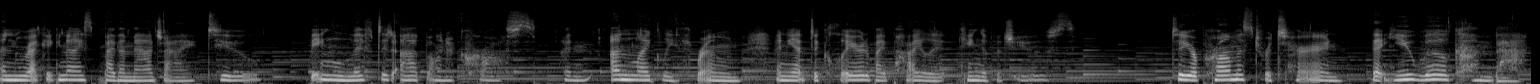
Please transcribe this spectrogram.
and recognized by the Magi to being lifted up on a cross, an unlikely throne, and yet declared by Pilate King of the Jews, to your promised return that you will come back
